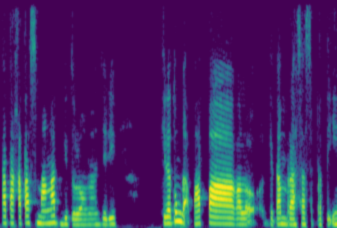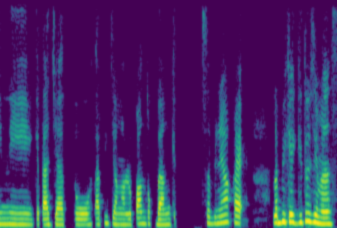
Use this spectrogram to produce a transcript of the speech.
kata-kata semangat gitu loh Mas. Jadi kita tuh nggak apa-apa kalau kita merasa seperti ini, kita jatuh, tapi jangan lupa untuk bangkit. Sebenarnya kayak lebih kayak gitu sih Mas.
